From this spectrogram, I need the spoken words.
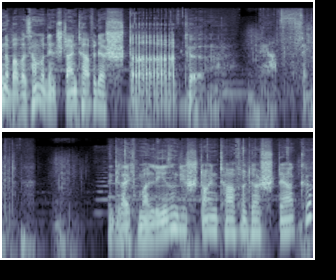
Wunderbar. Was haben wir denn? Steintafel der Stärke. Perfekt. Gleich mal lesen. Die Steintafel der Stärke.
